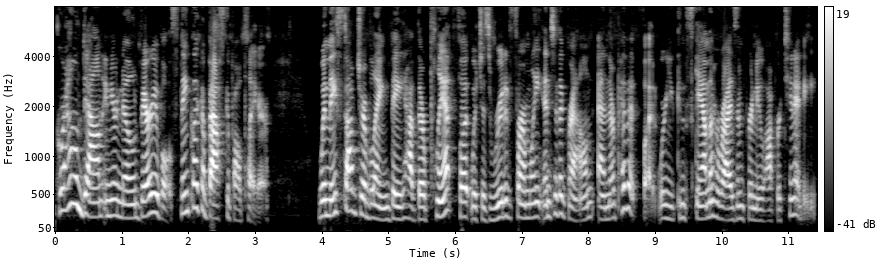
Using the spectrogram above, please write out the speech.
ground down in your known variables. Think like a basketball player. When they stop dribbling, they have their plant foot, which is rooted firmly into the ground, and their pivot foot, where you can scan the horizon for new opportunity.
